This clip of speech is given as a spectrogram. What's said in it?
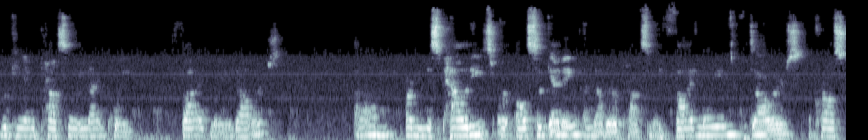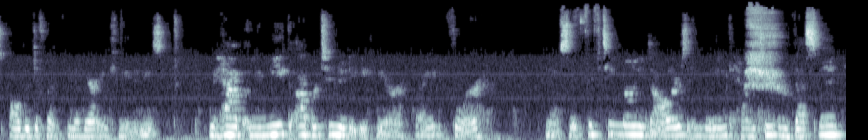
looking at approximately $9.5 million. Um, our municipalities are also getting another approximately $5 million across all the different, you know, varying communities. We have a unique opportunity here, right, for, you know, say $15 million in Wayne County investment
